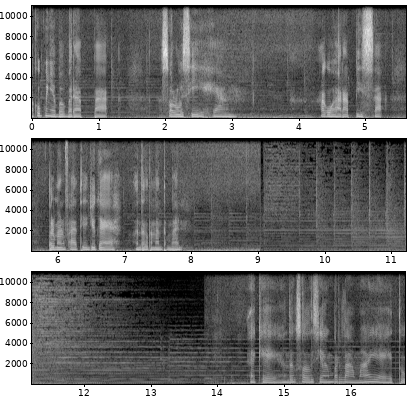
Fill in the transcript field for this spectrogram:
aku punya beberapa solusi yang aku harap bisa bermanfaat juga ya untuk teman-teman. Oke, okay, untuk solusi yang pertama yaitu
